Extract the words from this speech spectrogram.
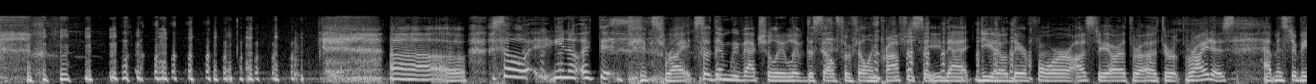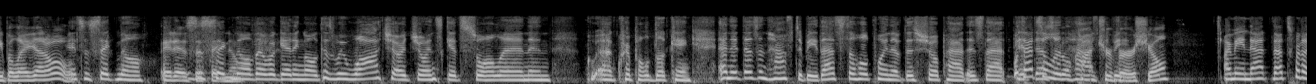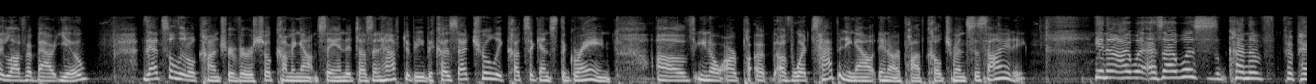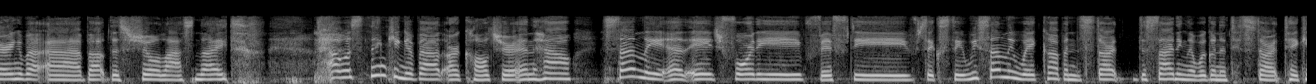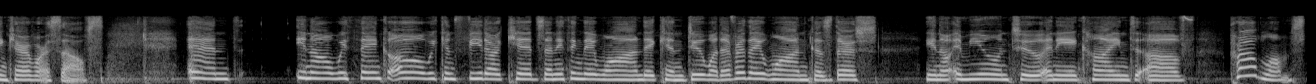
Uh, so, you know, it's right. So then we've actually lived the self fulfilling prophecy that, you know, therefore osteoarthritis happens to people that get old. It's a signal. It is it's a, signal. signal. that we're getting old because we watch our joints get swollen and uh, crippled looking. And it doesn't have to be. That's the whole point of this show, Pat, is that well, that's a little controversial. I mean that that's what I love about you. That's a little controversial coming out and saying it doesn't have to be because that truly cuts against the grain of you know our of what's happening out in our pop culture and society. You know, I, as I was kind of preparing about uh, about this show last night, I was thinking about our culture and how suddenly at age 40, 50, 60, we suddenly wake up and start deciding that we're going to start taking care of ourselves. And you know, we think, oh, we can feed our kids anything they want. They can do whatever they want because they're, you know, immune to any kind of problems.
